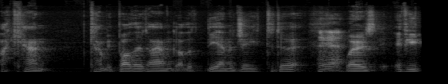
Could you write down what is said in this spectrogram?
I can't can't be bothered. I haven't got the, the energy to do it. Yeah. Whereas if you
